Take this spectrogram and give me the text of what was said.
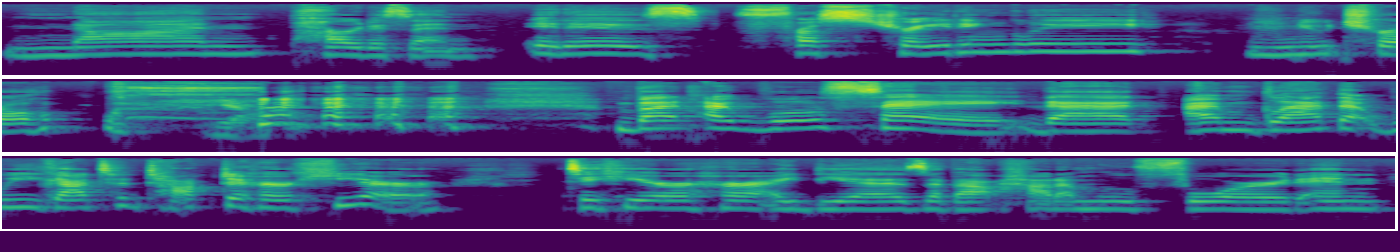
nonpartisan. It is frustratingly neutral. Yeah. but I will say that I'm glad that we got to talk to her here to hear her ideas about how to move forward. And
